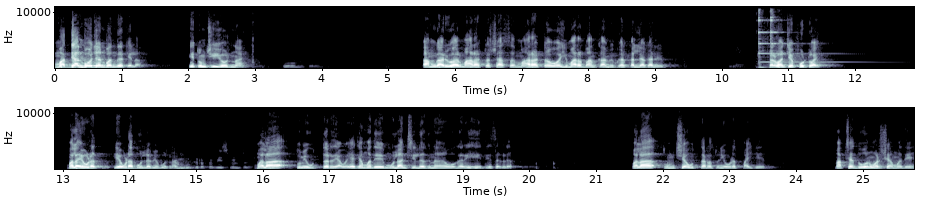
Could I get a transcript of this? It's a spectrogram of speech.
मध्याह्न भोजन बंद केलं. ही तुमची योजना आहे. कामगार विभाग महाराष्ट्र शासन महाराष्ट्र व इमारत बांधकाम विभाग कल्याण सर्वांचे फोटो आहेत मला एवढं एवढं बोललं मी बोलणार मला तुम्ही उत्तर द्यावं. ह्याच्यामध्ये मुलांची लग्न वगैरे हे ते सगळं. मला तुमच्या उत्तरातून एवढंच पाहिजे. मागच्या दोन वर्षामध्ये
